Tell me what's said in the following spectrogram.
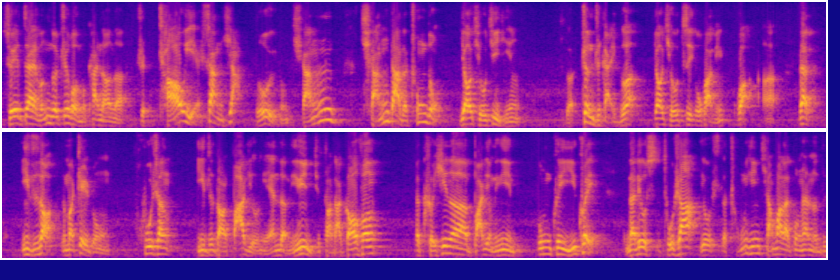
所以在文革之后，我们看到呢是朝野上下都有一种强强大的冲动，要求进行这个。政治改革要求自由化、民主化啊，那一直到那么这种呼声，一直到八九年的民运就到达高峰，那可惜呢，八九民运功亏一篑，那六四屠杀又使得重新强化了共产党的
